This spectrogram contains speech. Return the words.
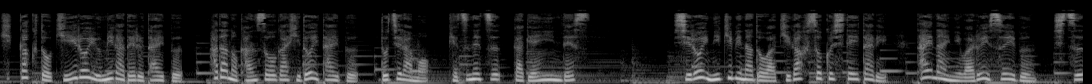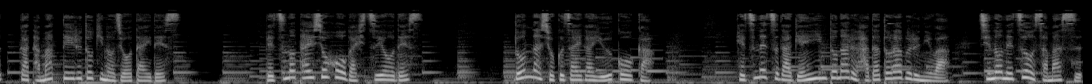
引っかくと黄色い海が出るタイプ、肌の乾燥がひどいタイプ、どちらも血熱が原因です。白いニキビなどは気が不足していたり、体内に悪い水分、質が溜まっている時の状態です。別の対処法が必要です。どんな食材が有効か。血熱が原因となる肌トラブルには、血の熱を冷ます、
